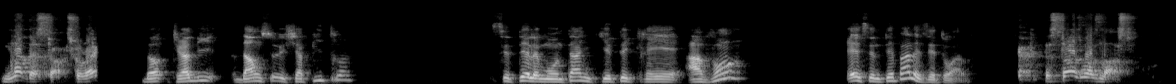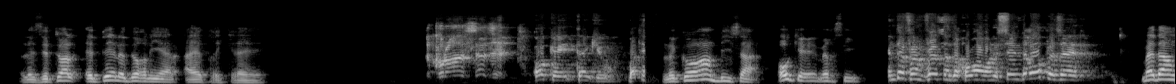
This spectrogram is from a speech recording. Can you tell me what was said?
not the stars. Correct? Donc, tu as dit dans ce chapitre, c'était les montagnes qui étaient créées avant et ce n'était pas les étoiles. The stars was lost. Les étoiles étaient les dernières à être créées. The Quran says it. Okay, thank you. But Le Coran dit ça. Ok, merci. in different verse in the Quran, it says the opposite. Mais dans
